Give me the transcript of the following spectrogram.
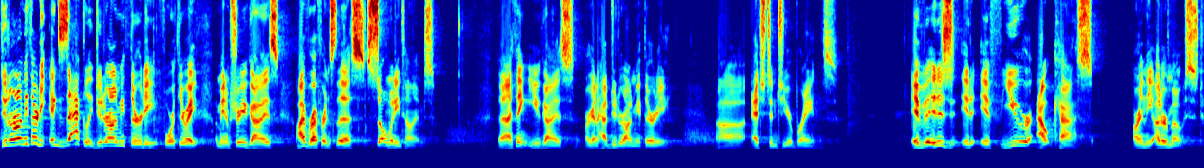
Deuteronomy 30, exactly. Deuteronomy 30, 4 through 8. I mean, I'm sure you guys, I've referenced this so many times that I think you guys are going to have Deuteronomy 30 uh, etched into your brains. If it is, it, if your outcasts are in the uttermost,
